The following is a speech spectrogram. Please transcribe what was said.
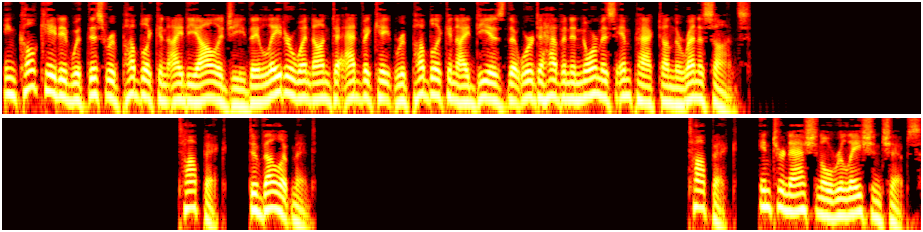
Inculcated with this republican ideology they later went on to advocate republican ideas that were to have an enormous impact on the Renaissance. Development International relationships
